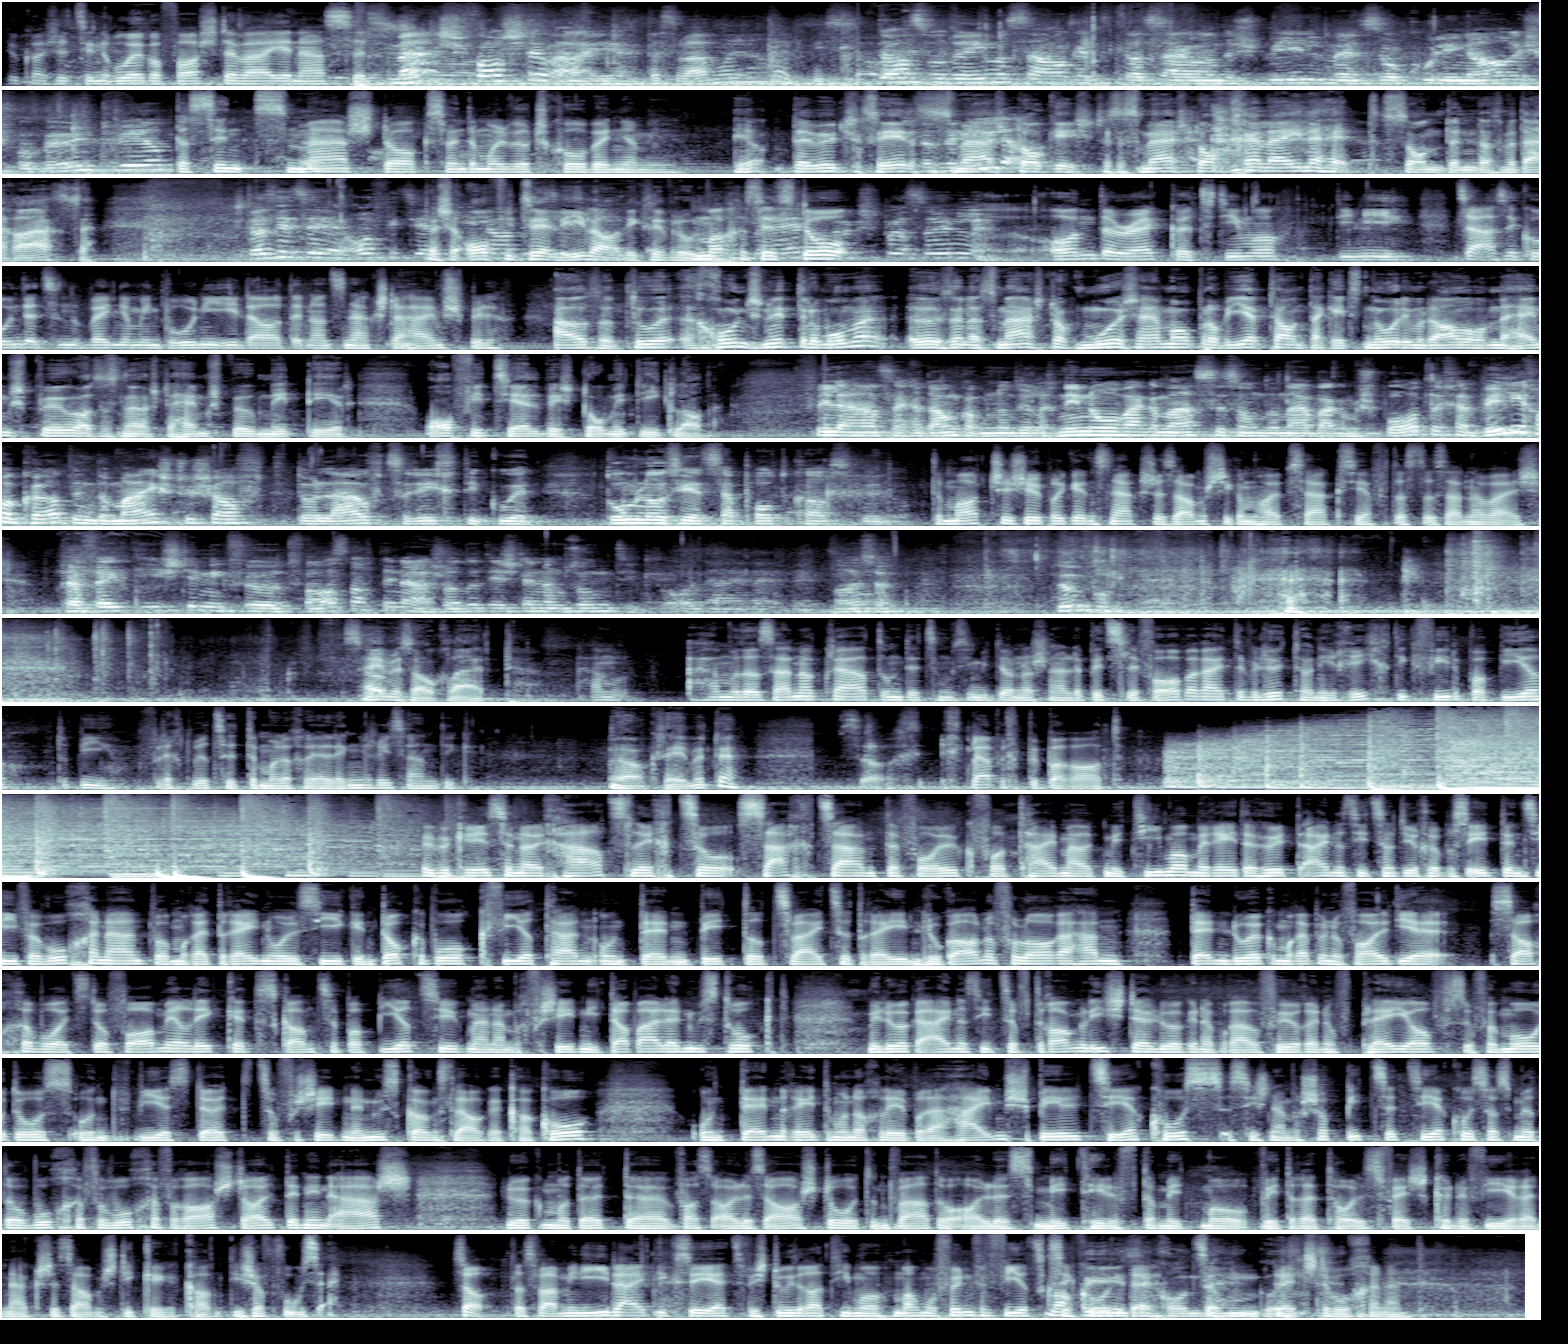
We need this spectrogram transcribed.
Du kannst jetzt in Ruhe Fastenweihen essen. Smash Fastenweihen? Das wäre mal noch etwas. Das, was du immer sagst, dass auch an dem Spiel man so kulinarisch verwöhnt wird. Das sind Smash Dogs, wenn du mal würdest kommen, Benjamin. Ja, dann würdest du sehen, dass es ein Smash Dog ist. Dass ein Smash Dog keine Leine hat, sondern dass man den essen kann. Ist das jetzt eine offizielle Das ist eine offizielle Einladung, Wir Bruno. machen es jetzt hier on the record. Timo, deine 10 Sekunden zu Benjamin Bruni einladen ans nächste Heimspiel. Also, du kommst nicht drum herum, weil so einen Smash Dog musst du einmal probiert haben. Und den gibt es nur im Rahmen von einem Heimspiel, also das nächste Heimspiel mit dir. Offiziell bist du mit eingeladen. Vielen herzlichen Dank, aber natürlich nicht nur wegen dem Essen, sondern auch wegen dem Sportlichen. Weil ich habe gehört, in der Meisterschaft, da läuft es richtig gut. Darum höre ich jetzt den Podcast wieder. Der Match ist übrigens nächsten Samstag um halb sechs, einfach, dass du das auch noch weißt. Perfekte Einstimmung für die Fasnacht den Asch, oder? Die ist dann am Sonntag. Also, super. Haben wir es auch geklärt. Haben wir, haben wir das auch noch geklärt und jetzt muss ich mich da noch schnell ein bisschen vorbereiten, weil heute habe ich richtig viel Papier dabei. Vielleicht wird es heute mal ein bisschen eine längere Sendung. Ja, sehen wir dann. So, ich glaube, ich bin bereit. Wir begrüßen euch herzlich zur 16. Folge von Timeout mit Timo. Wir reden heute einerseits natürlich über das intensive Wochenende, wo wir einen 3-0-Sieg in Toggenburg gefeiert haben und dann bitter 2-3 in Lugano verloren haben. Dann schauen wir eben auf all die Sachen, die jetzt hier vor mir liegen, das ganze Papierzeug. Wir haben nämlich verschiedene Tabellen ausgedruckt. Wir schauen einerseits auf die Rangliste, schauen aber auch führen auf Playoffs, auf den Modus und wie es dort zu verschiedenen Ausgangslagen kann kommen. Und dann reden wir noch ein bisschen über ein Heimspiel, Zirkus. Es ist nämlich schon ein bisschen Zirkus, was wir hier Woche für Woche veranstalten in Asch. Schauen wir dort, äh, was alles ansteht und wer da alles mithilft, damit wir wieder ein tolles Fest können feiern nächsten Samstag gegen Kanti Schaffhausen. So, das war meine Einleitung. Jetzt bist du dran, Timo. Machen wir 45 Mach Sekunden, 45 Sekunden. zum Gut. letzten Wochenende.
